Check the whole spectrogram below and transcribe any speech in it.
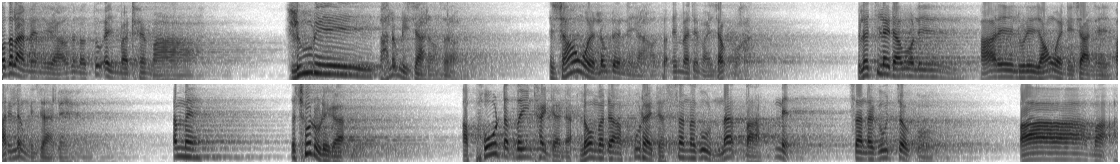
ဘောဒလာမင်းကြီးကဦးဇင်းတို့သူ့အိမ်မက်ထဲမှာလူတွေဘာလုပ်နေကြတော့ဆိုတော့အယောင်းဝယ်လုပ်တဲ့နေရာဟောသူအိမ်မက်ထဲမှာရောက်သွားဒီလိုကြည့်လိုက်တာပေါ့လေဘာတွေလူတွေရောင်းဝယ်နေကြလဲဘာတွေလုပ်နေကြလဲအမေတချို့လူတွေကအဖိုးတသိန်းထိုက်တယ်နဲ့လောမတာအဖိုးထိုက်တယ်စန္ဒကုနတ်တာနှစ်စန္ဒကုကျုပ်ကိုဘာမှအ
